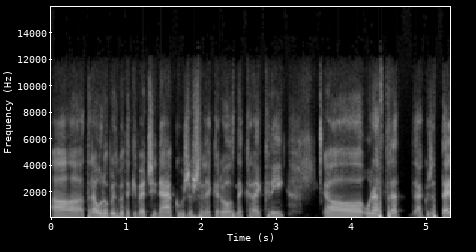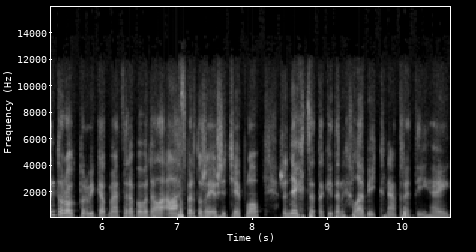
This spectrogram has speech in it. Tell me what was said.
Uh, teda urobili sme taký väčší nákup, že všelijaké rôzne krekry. Uh, u nás teda, akože tento rok prvýkrát moja dcera povedala, ale aspoň to, že je ešte teplo, že nechce taký ten chlebík natretý, hej.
